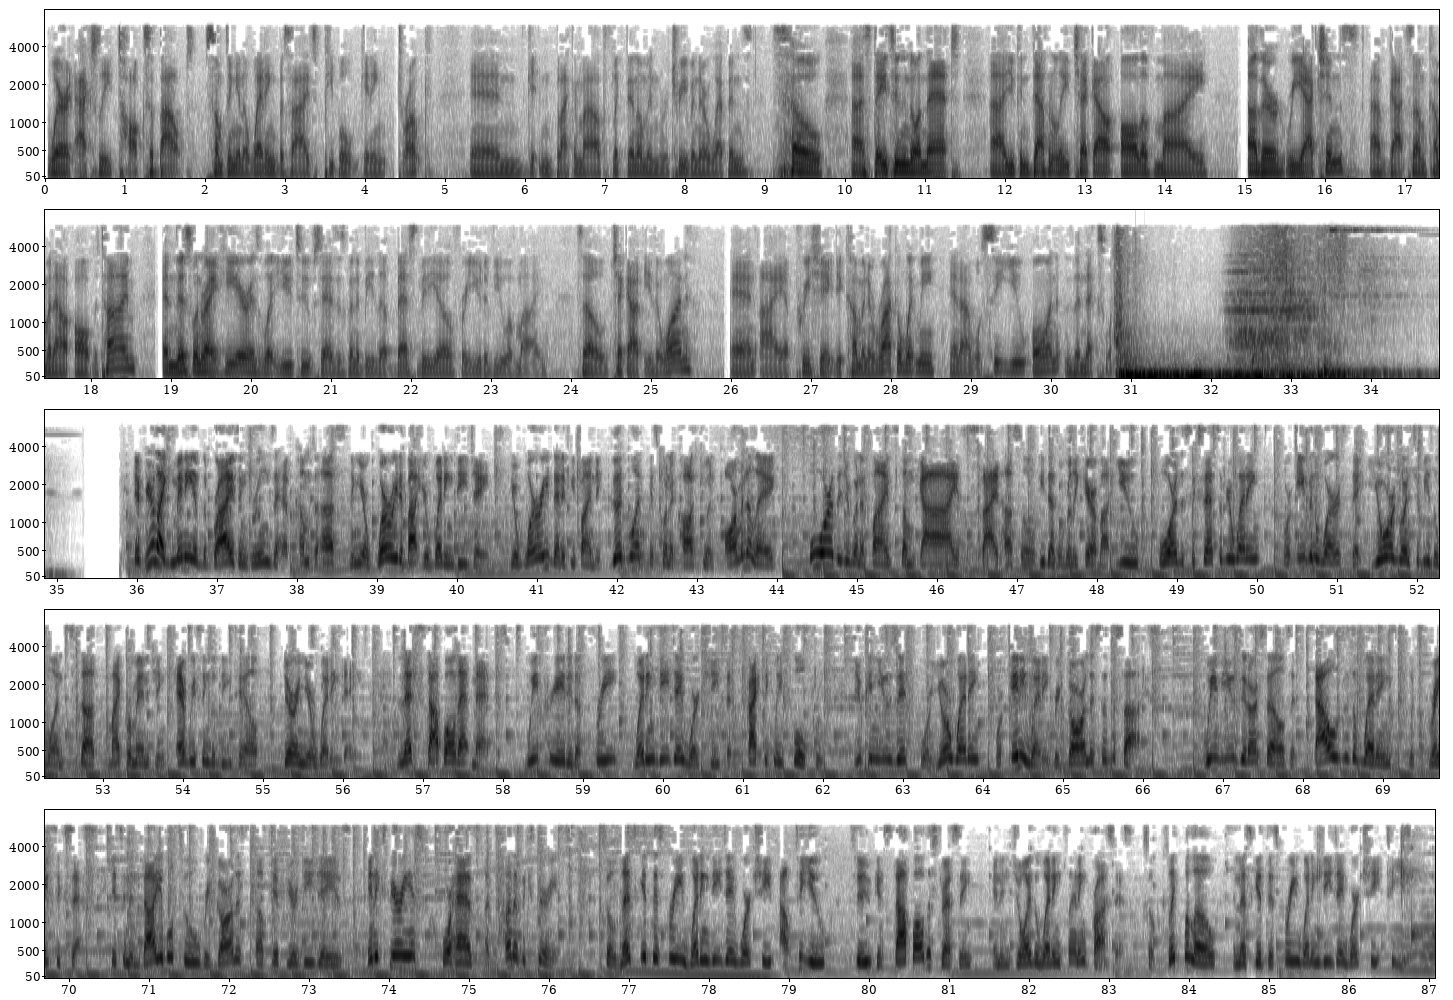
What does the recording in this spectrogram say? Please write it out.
where it actually talks about something in a wedding besides people getting drunk and getting black and mild flicked in them and retrieving their weapons. So uh, stay tuned on that. Uh, you can definitely check out all of my other reactions. I've got some coming out all the time. And this one right here is what YouTube says is going to be the best video for you to view of mine. So check out either one. And I appreciate you coming and rocking with me. And I will see you on the next one. If you're like many of the brides and grooms that have come to us, then you're worried about your wedding DJ. You're worried that if you find a good one, it's going to cost you an arm and a leg, or that you're going to find some guy, it's a side hustle, he doesn't really care about you or the success of your wedding, or even worse, that you're going to be the one stuck micromanaging every single detail during your wedding day. Let's stop all that madness. We've created a free wedding DJ worksheet that's practically foolproof. You can use it for your wedding or any wedding, regardless of the size. We've used it ourselves at thousands of weddings with great success. It's an invaluable tool regardless of if your DJ is inexperienced or has a ton of experience. So let's get this free wedding DJ worksheet out to you so you can stop all the stressing and enjoy the wedding planning process. So click below and let's get this free wedding DJ worksheet to you.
